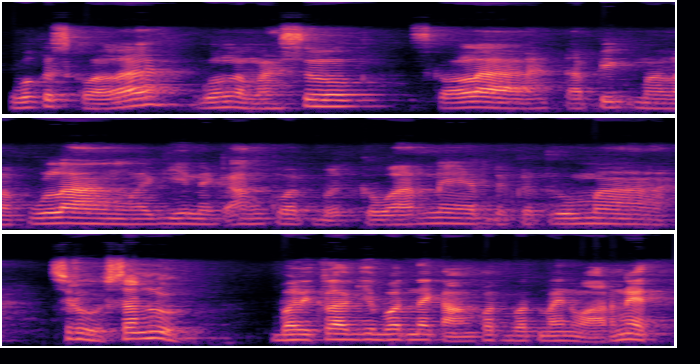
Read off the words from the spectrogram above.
gue ke sekolah, gue nggak masuk sekolah, tapi malah pulang lagi naik angkot buat ke warnet deket rumah. Seriusan lu? Balik lagi buat naik angkot buat main warnet?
